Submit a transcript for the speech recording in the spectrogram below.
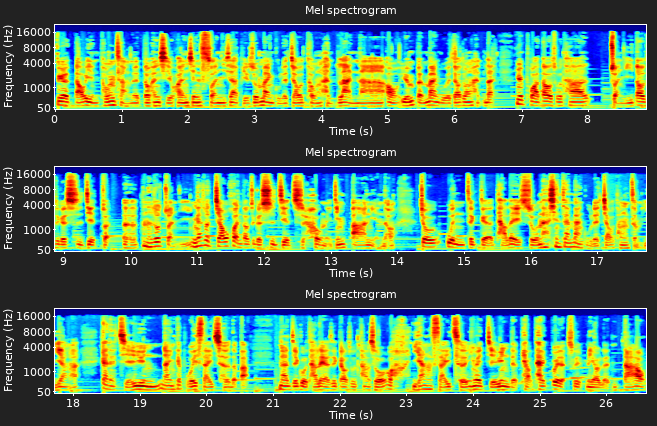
那个导演通常呢都很喜欢先酸一下，比如说曼谷的交通很烂呐、啊，哦，原本曼谷的交通很烂，因为普拉道说他转移到这个世界转呃不能说转移，应该说交换到这个世界之后呢，已经八年了哦，就问这个塔类说，那现在曼谷的交通怎么样啊？盖了捷运，那应该不会塞车的吧？那结果塔类还是告诉他说：“哇、哦，一样塞车，因为捷运的票太贵了，所以没有人搭哦。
